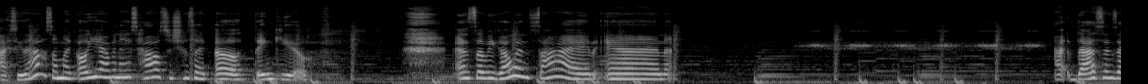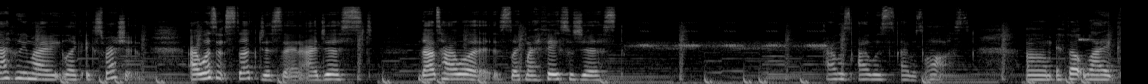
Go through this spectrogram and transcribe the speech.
I see the house. I'm like oh you have a nice house. And she was like oh thank you. And so we go inside and I, that's exactly my like expression. I wasn't stuck just then. I just that's how I was. Like my face was just I was I was I was lost um, it felt like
